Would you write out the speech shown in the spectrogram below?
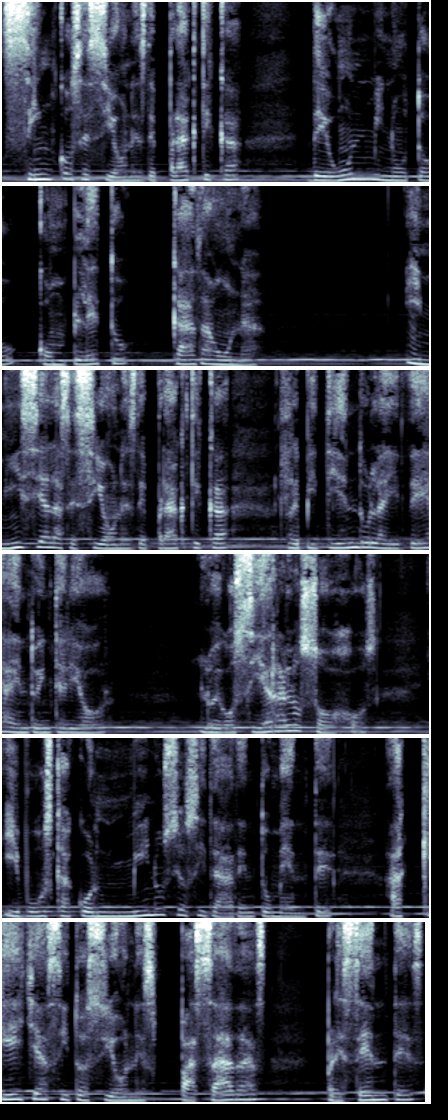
cinco sesiones de práctica de un minuto completo cada una. Inicia las sesiones de práctica repitiendo la idea en tu interior. Luego cierra los ojos y busca con minuciosidad en tu mente aquellas situaciones pasadas, presentes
